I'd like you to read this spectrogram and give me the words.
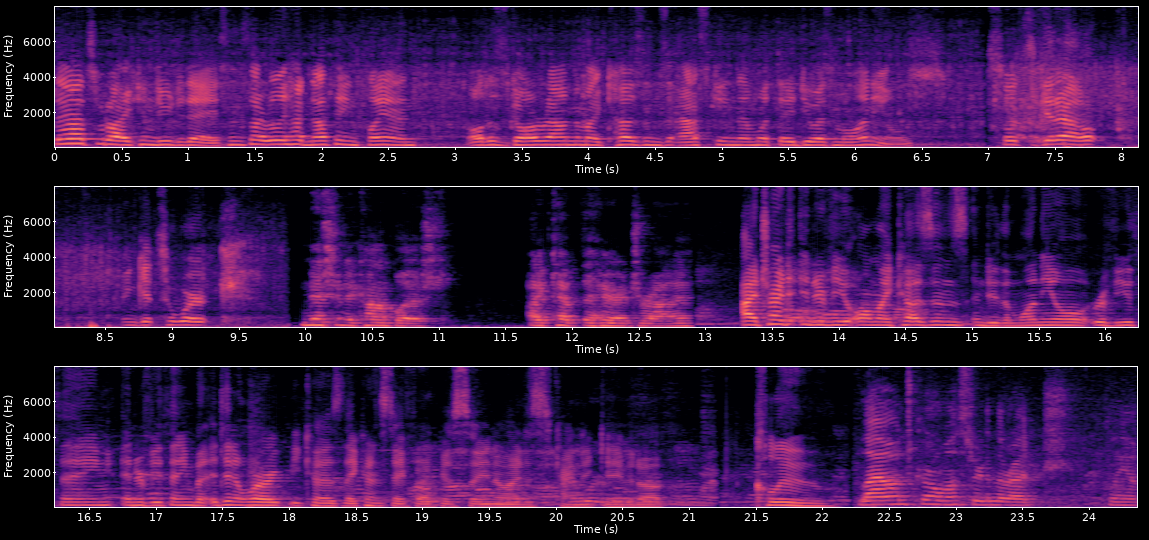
That's what I can do today. Since I really had nothing planned, I'll just go around to my cousins asking them what they do as millennials. So let's get out and get to work. Mission accomplished. I kept the hair dry. I tried to interview all my cousins and do the millennial review thing, interview thing, but it didn't work because they couldn't stay focused, so you know, I just kind of gave it up. Clue. Lounge, Colonel Mustard, and the wrench. Clam.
